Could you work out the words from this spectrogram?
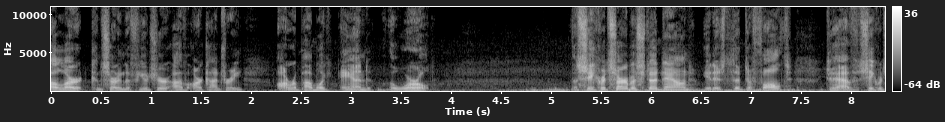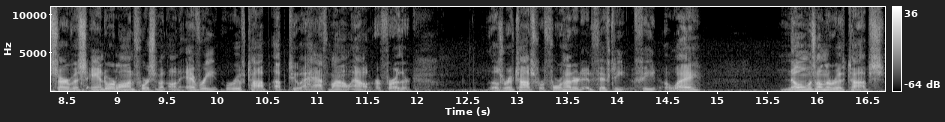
alert concerning the future of our country, our republic, and the world. The Secret Service stood down. It is the default to have Secret Service and or law enforcement on every rooftop up to a half mile out or further. Those rooftops were 450 feet away. No one was on the rooftops.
